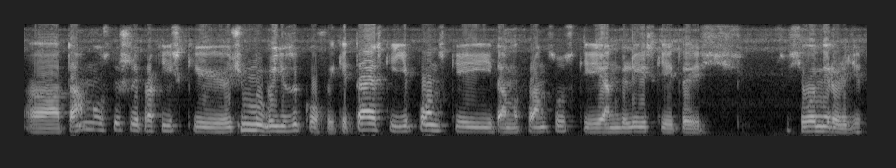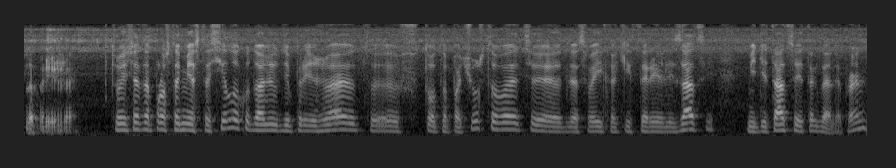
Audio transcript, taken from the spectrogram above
А там мы услышали практически очень много языков. И китайский, и японский, и там и французский, и английский. То есть со всего мира люди туда приезжают. То есть это просто место силы, куда люди приезжают э, что-то почувствовать э, для своих каких-то реализаций, медитации и так далее, правильно?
